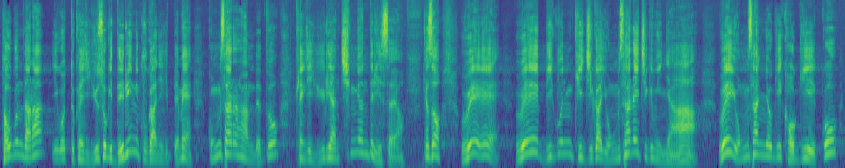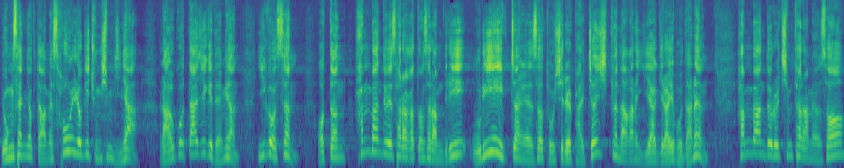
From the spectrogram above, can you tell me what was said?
더군다나 이것도 굉장히 유속이 느린 구간이기 때문에 공사를 하는데도 굉장히 유리한 측면들이 있어요. 그래서 왜, 왜 미군 기지가 용산에 지금 있냐? 왜 용산역이 거기 있고 용산역 다음에 서울역이 중심지냐? 라고 따지게 되면 이것은 어떤 한반도에 살아갔던 사람들이 우리의 입장에서 도시를 발전시켜 나가는 이야기라기보다는 한반도를 침탈하면서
